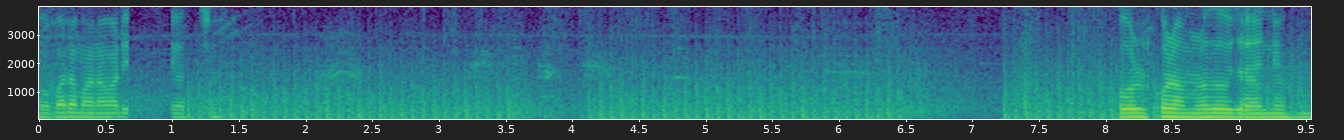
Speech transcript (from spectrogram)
ওপারে মারামারি হচ্ছে। হোল্ড কর আমরা কেউ যাইনি এখন।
